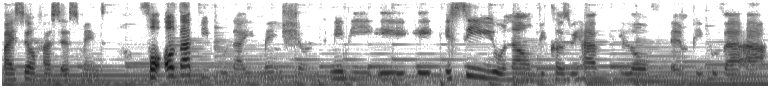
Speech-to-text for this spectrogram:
by self assessment. For other people that you mentioned, maybe a, a, a CEO now, because we have a lot of um, people that are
